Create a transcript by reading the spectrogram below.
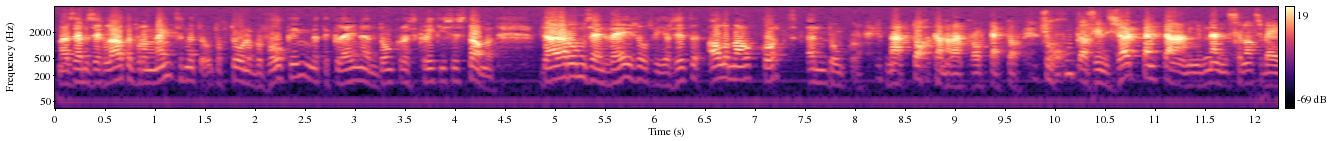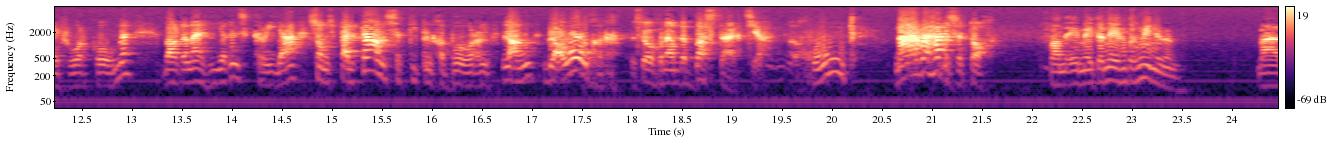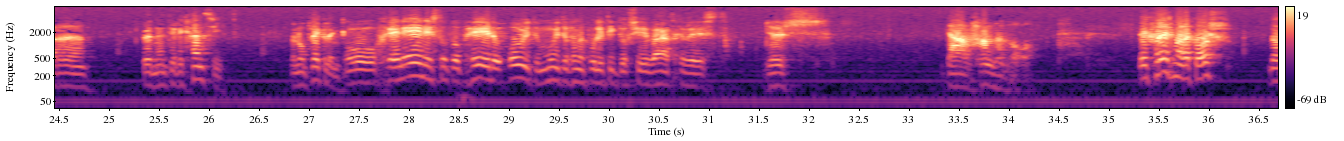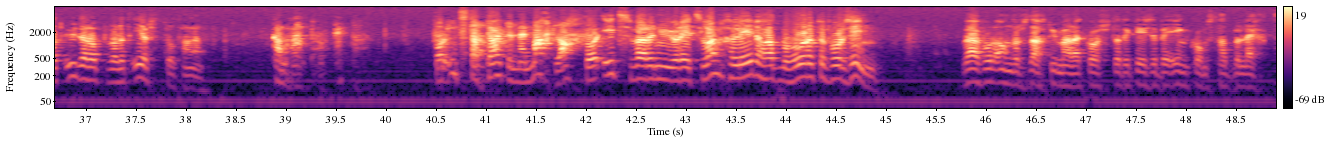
Maar ze hebben zich later vermengd met de autochtone bevolking, met de kleine en donkere kritische stammen. Daarom zijn wij, zoals we hier zitten, allemaal kort en donker. Maar toch, kameraad Protector, zo goed als in Zuid-Pentanië mensen als wij voorkomen, worden er hier in Skria soms Pentaanse typen geboren, lang, blauwogig. De zogenaamde bastaards, ja. Goed, maar we hebben ze toch. Van 1,90 meter minimum. Maar eh, hun intelligentie, hun ontwikkeling. Oh, geen één is tot op heden ooit de moeite van een politiek dossier waard geweest. Dus, daar hangen we op. Ik vrees, Marcos, dat u daarop wel het eerst zult hangen. Kameraad Protector, voor iets dat buiten mijn macht lag, Voor iets waarin u reeds lang geleden had behoren te voorzien. Waarvoor anders dacht u, Marcos, dat ik deze bijeenkomst had belegd...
